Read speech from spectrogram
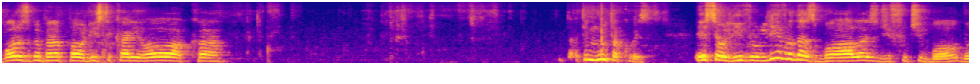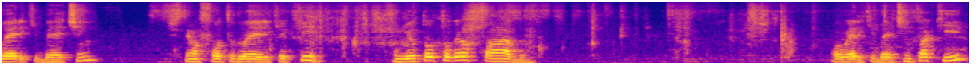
Bolas do Campeonato Paulista e Carioca. Tem muita coisa. Esse é o livro, o livro das bolas de futebol do Eric Betting. Tem uma foto do Eric aqui. O meu está autografado. O Eric Betting está aqui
